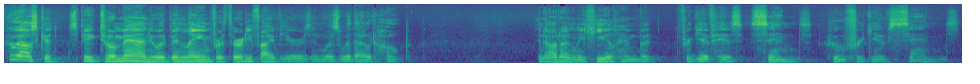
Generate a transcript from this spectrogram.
Who else could speak to a man who had been lame for 35 years and was without hope and not only heal him, but forgive his sins? Who forgives sins?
